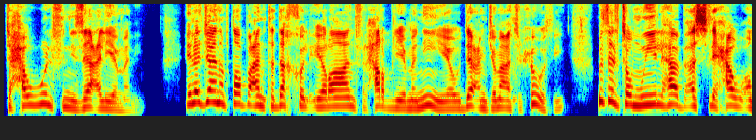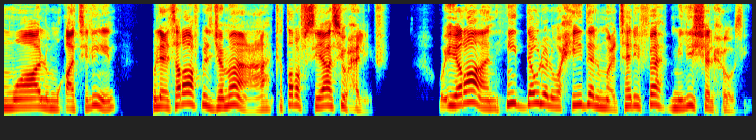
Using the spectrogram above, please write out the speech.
تحول في النزاع اليمني. إلى جانب طبعا تدخل إيران في الحرب اليمنية ودعم جماعة الحوثي مثل تمويلها بأسلحة وأموال ومقاتلين والاعتراف بالجماعة كطرف سياسي وحليف. وإيران هي الدولة الوحيدة المعترفة بميليشيا الحوثي.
